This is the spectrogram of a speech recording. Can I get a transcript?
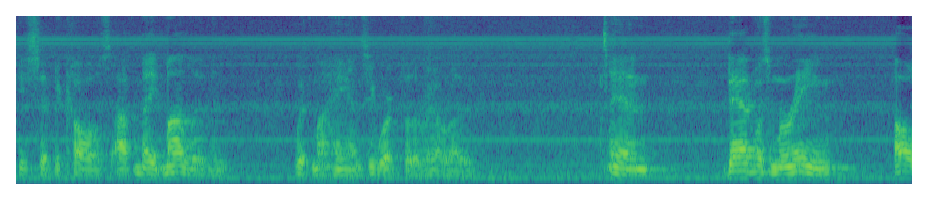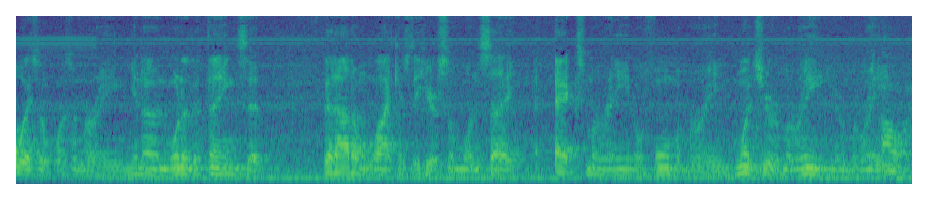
He said, because I've made my living with my hands. He worked for the railroad. And dad was a Marine, always was a Marine, you know, and one of the things that, that I don't like is to hear someone say ex-Marine or former Marine. Once you're a Marine, you're a Marine. yeah.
